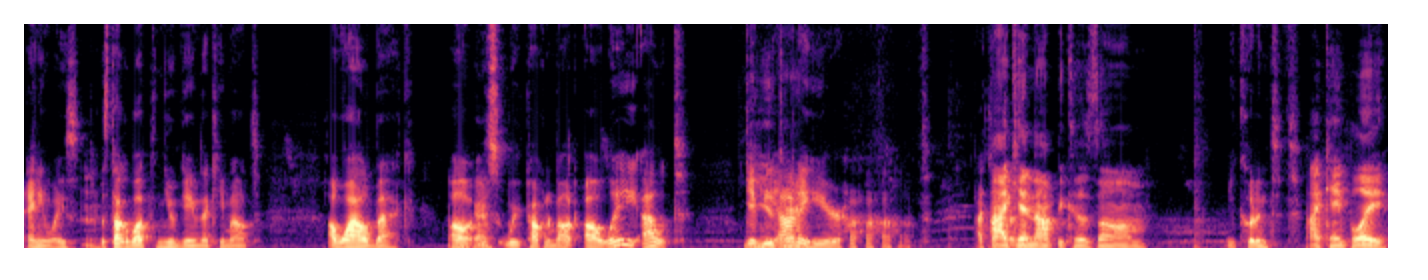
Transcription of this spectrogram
Anyways, Mm. let's talk about the new game that came out a while back. Uh, Okay. we're talking about A Way Out. Get You me out of here. Ha ha ha ha. I, I cannot because um You couldn't. I can't play.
